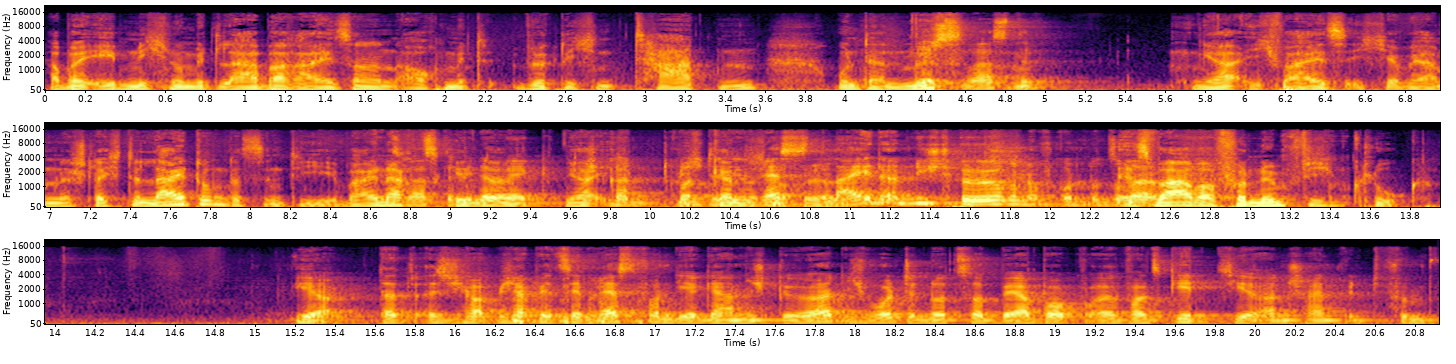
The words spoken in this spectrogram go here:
Aber eben nicht nur mit Laberei, sondern auch mit wirklichen Taten. Und dann müssen. Jetzt Ja, ich weiß, ich, wir haben eine schlechte Leitung, das sind die Weihnachtskinder. Weg. Ja, ich, kann, ich konnte den Rest leider nicht hören aufgrund unserer. Es war aber vernünftig und klug. Ja, das, also ich habe ich hab jetzt den Rest von dir gar nicht gehört. Ich wollte nur zur Baerbock, weil es geht hier anscheinend mit fünf,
